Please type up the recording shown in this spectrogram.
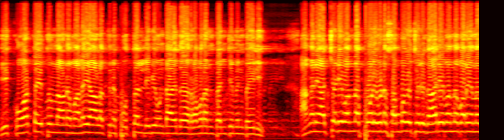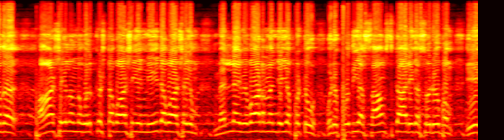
ഈ കോട്ടയത്തു നിന്നാണ് മലയാളത്തിന് പുത്തൻ ലിപി ഉണ്ടായത് റവറൻ ബെഞ്ചമിൻ ബെയ്ലി. അങ്ങനെ അച്ചടി വന്നപ്പോൾ ഇവിടെ സംഭവിച്ചൊരു കാര്യമെന്ന് പറയുന്നത് ഭാഷയിൽ നിന്ന് ഉത്കൃഷ്ട ഭാഷയും നീച ഭാഷയും മെല്ലെ വിവാടനം ചെയ്യപ്പെട്ടു. ഒരു പുതിയ സാംസ്കാരിക സ്വരൂപം ഈ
